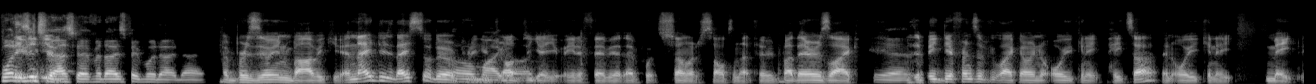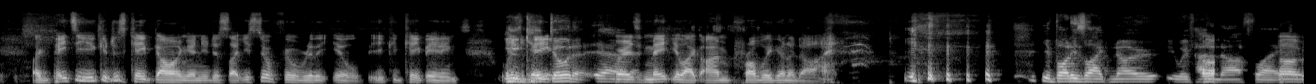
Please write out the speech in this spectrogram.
what is a Even if- churrasco for those people who don't know? A Brazilian barbecue, and they do they still do a Oh pretty my good job to get you eat a fair bit. They put so much salt in that food, but there is like Yeah, There's a big difference of like going all you can eat pizza and all you can eat meat. Like pizza, you could just keep going and you're just like you still feel really ill, but you could keep eating. you Whereas keep meat, doing it. Yeah. whereas meat, you're like, I'm probably gonna die. Your body's like, no, we've had Oh, enough. Like, Oh,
